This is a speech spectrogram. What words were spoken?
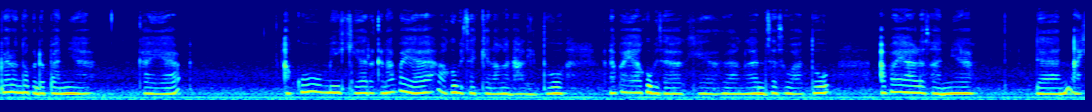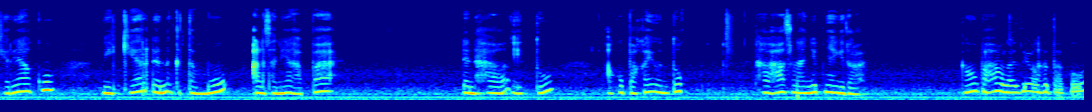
prepare untuk ke depannya kayak aku mikir kenapa ya aku bisa kehilangan hal itu? Kenapa ya aku bisa kehilangan sesuatu? Apa ya alasannya? Dan akhirnya aku mikir dan ketemu alasannya apa. Dan hal itu aku pakai untuk hal-hal selanjutnya gitu loh. Kamu paham gak sih maksud aku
